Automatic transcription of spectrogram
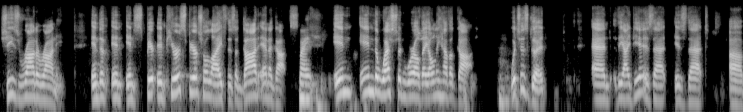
She's Radharani. In the in in spirit in pure spiritual life, there's a god and a goddess. Right. In in the Western world, they only have a god, which is good and the idea is that is that uh,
